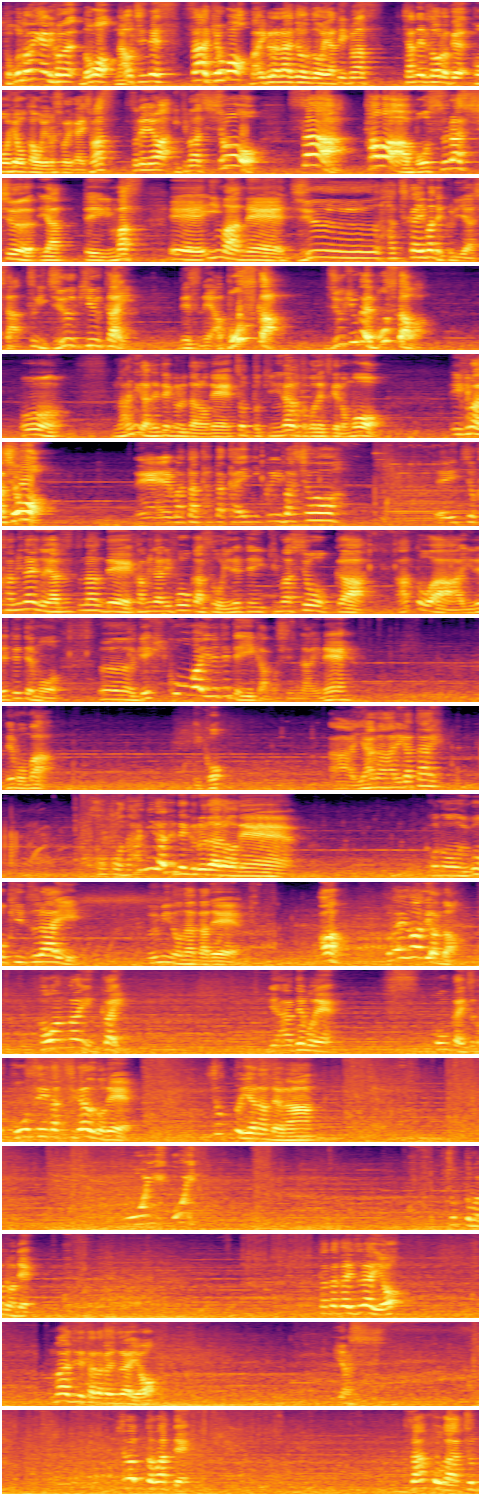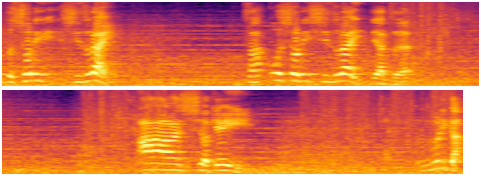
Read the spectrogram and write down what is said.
とことんやり込む、どうも、なおちんです。さあ、今日もマイクラダンジョンズをやっていきます。チャンネル登録、高評価をよろしくお願いします。それでは行きましょう。さあ、タワーボスラッシュやっています。えー、今ね、18回までクリアした。次19回ですね。あ、ボスか !19 回ボスだわ。うん。何が出てくるんだろうね。ちょっと気になるとこですけども、行きましょうえー、また戦いにくい場所。えー一応雷の矢筒なんで雷フォーカスを入れていきましょうか。あとは入れててもうん激光は入れてていいかもしんないね。でもまあ行こう。ああ矢がありがたい。ここ何が出てくるだろうね。この動きづらい海の中で。あ古代ガーディアンだ。変わんないんかい。いやでもね今回ちょっと構成が違うのでちょっと嫌なんだよな。おいおい。ちょっと待って待って。戦いづらいよ。マジで戦いづらいよ。よし。ちょっと待って。雑魚がちょっと処理しづらい。雑魚処理しづらいってやつ。あーしオッケー無理か。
